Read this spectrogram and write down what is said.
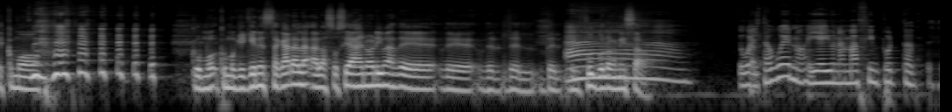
Es como, como, como que quieren sacar a, la- a las sociedades anónimas de- de- del- del, del- del fútbol organizado. Ah, Igual está bueno, ahí hay una mafia importante.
